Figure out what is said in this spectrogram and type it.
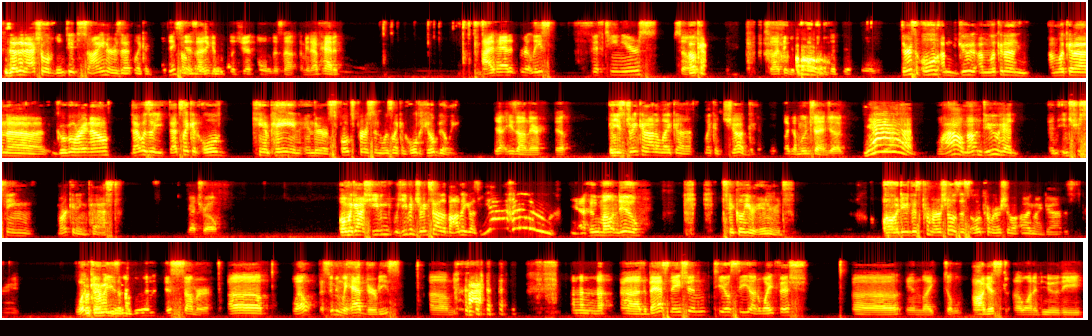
Is that an actual vintage sign, or is that like a? I think it is. I think it's legit old. It's not. I mean, I've had it. I've had it for at least fifteen years. So Okay. So I think it's Oh. legit old. There's old. I'm good. I'm looking on. I'm looking on uh, Google right now. That was a. That's like an old campaign, and their spokesperson was like an old hillbilly, Yeah, he's on there. Yep, and he's drinking out of like a like a jug. like a moonshine jug. Yeah. Wow. Mountain Dew had an interesting marketing past. Retro. Oh my gosh. He even he even drinks out of the bottle. He goes, Yahoo! Yahoo Mountain Dew. Tickle your innards. Oh, dude, this commercial is this old commercial. Oh my god, this is great. What I'm derbies gonna- are doing this summer? Uh, well, assuming we have derbies. Um, uh, uh, the Bass Nation TOC on Whitefish uh, in like Jul- August. I want to do the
